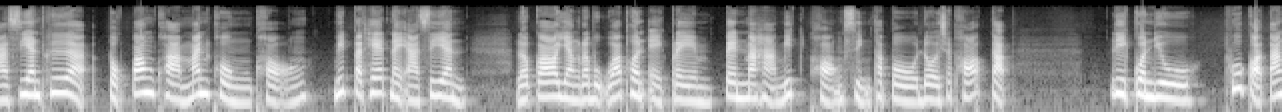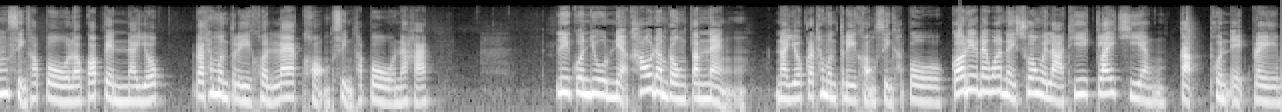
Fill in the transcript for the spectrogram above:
อาเซียนเพื่อปกป้องความมั่นคงของมิตรประเทศในอาเซียน แล้วก็ยังระบุว่าพลเอกเปรมเป็นมหามิตรของสิงคโปร์โดยเฉพาะกับลีกวนยู ผู้ก่อตั้งสิงคโปร์แล้วก็เป็นนายกรัฐมนตรีคนแรกของสิงคโปร์นะคะลีกวนยูเนี่ยเข้าดำรงตำแหน่งนายกรัฐมนตรีของสิงคโปร์ก็เรียกได้ว่าในช่วงเวลาที่ใกล้เคียงกับพลเอกเปรม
